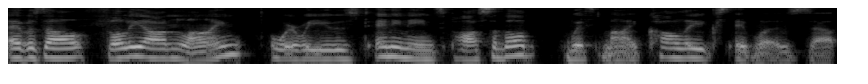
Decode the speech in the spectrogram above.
It was all fully online where we used any means possible with my colleagues. It was uh,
